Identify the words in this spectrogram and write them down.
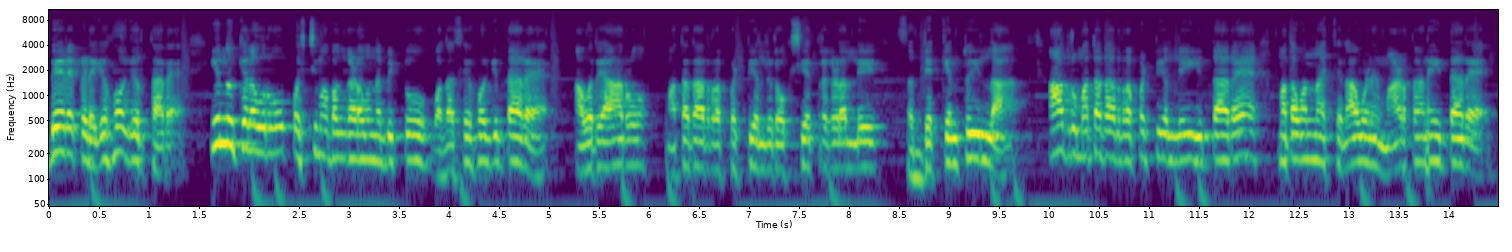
ಬೇರೆ ಕಡೆಗೆ ಹೋಗಿರ್ತಾರೆ. ಇನ್ನು ಕೆಲವರು ಪಶ್ಚಿಮ ಬಂಗಾಳವನ್ನು ಬಿಟ್ಟು ವಲಸೆ ಹೋಗಿದ್ದಾರೆ. ಅವರ್ಯಾರು ಮತದಾರರ ಪಟ್ಟಿಯಲ್ಲಿರೋ ಕ್ಷೇತ್ರಗಳಲ್ಲಿ ಸದ್ಯಕ್ಕೆಂತೂ ಇಲ್ಲ. ಆದರೂ ಮತದಾರರ ಪಟ್ಟಿಯಲ್ಲಿ ಇದ್ದಾರೆ, ಮತವನ್ನು ಚಲಾವಣೆ ಮಾಡ್ತಾನೇ ಇದ್ದಾರೆ.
